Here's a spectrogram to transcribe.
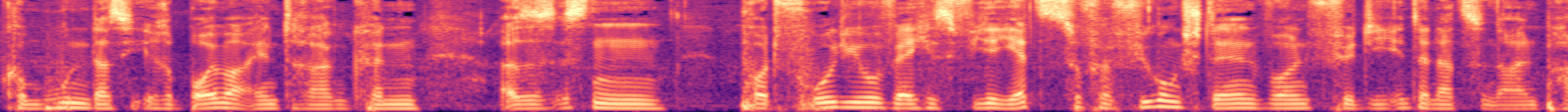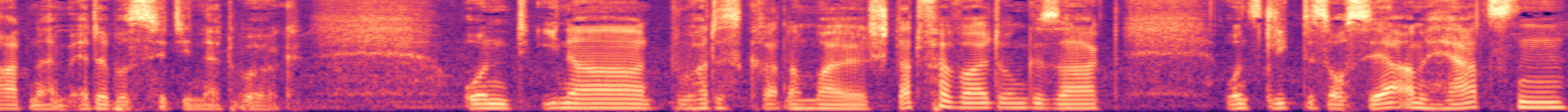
Kommunen, dass sie ihre Bäume eintragen können. Also es ist ein Portfolio, welches wir jetzt zur Verfügung stellen wollen für die internationalen Partner im Edible City Network. Und Ina, du hattest gerade nochmal Stadtverwaltung gesagt. Uns liegt es auch sehr am Herzen,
